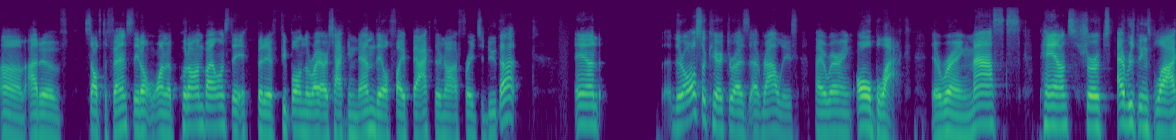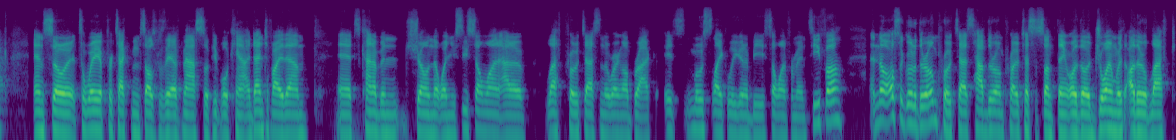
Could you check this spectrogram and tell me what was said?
um, out of self-defense. They don't want to put on violence. They, but if people on the right are attacking them, they'll fight back. They're not afraid to do that. And they're also characterized at rallies by wearing all black. They're wearing masks, pants, shirts, everything's black. And so it's a way of protecting themselves because they have masks so people can't identify them. And it's kind of been shown that when you see someone at a left protest and they're wearing all black, it's most likely going to be someone from Antifa. And they'll also go to their own protests, have their own protests or something, or they'll join with other left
